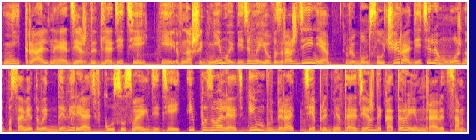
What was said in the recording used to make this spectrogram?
нейтральной одежды для детей. И в наши дни мы видим ее возрождение. В любом случае родителям можно посоветовать доверять вкусу своих детей и позволять им выбирать те предметы одежды, которые им нравятся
